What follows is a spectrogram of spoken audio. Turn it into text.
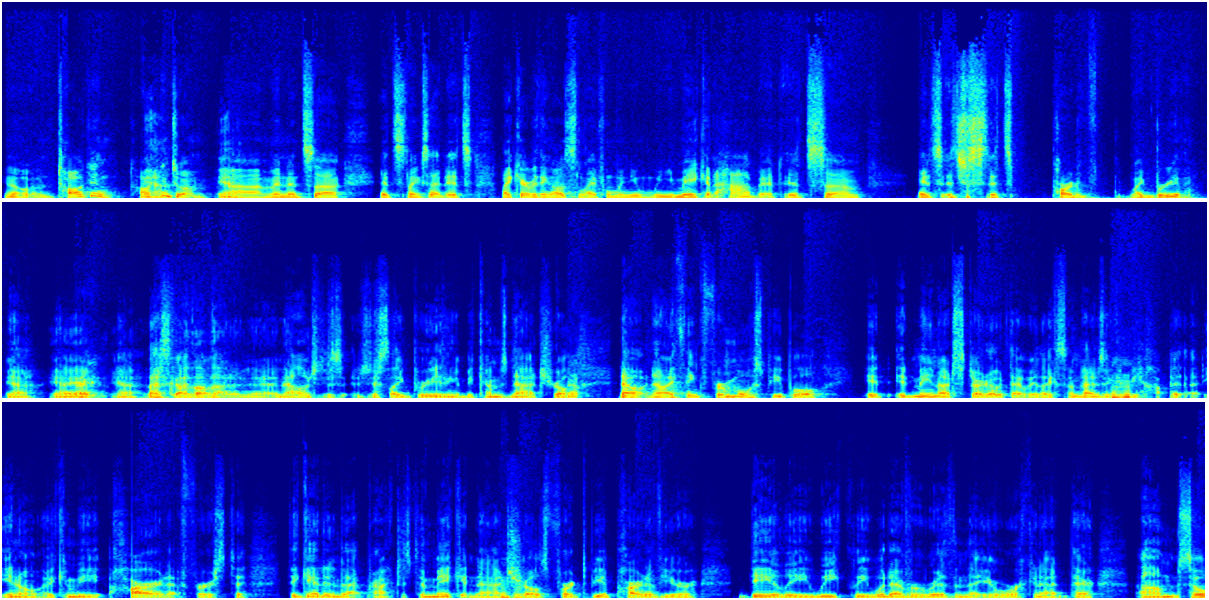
you know, talking, talking yeah. to him. Yeah. Um, and it's, uh, it's like I said, it's like everything else in life. And when you, when you make it a habit, it's, um, it's, it's just, it's part of like breathing. Yeah. Yeah. Yeah. Right? Yeah. That's, I love that analogy. It's, it's just like breathing. It becomes natural. Yeah. Now, now I think for most people, it, it may not start out that way. Like sometimes it can mm-hmm. be, uh, you know, it can be hard at first to to get into that practice, to make it mm-hmm. natural, mm-hmm. for it to be a part of your daily, weekly, whatever rhythm that you're working at there. Um, so,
